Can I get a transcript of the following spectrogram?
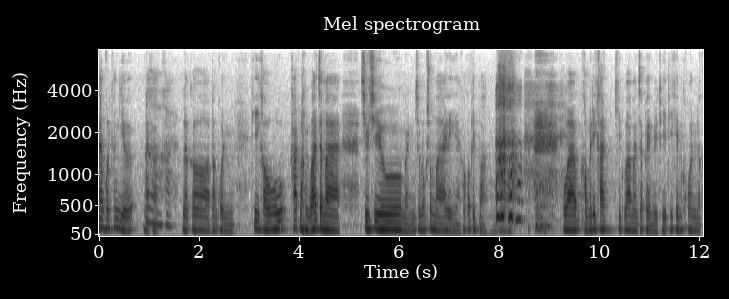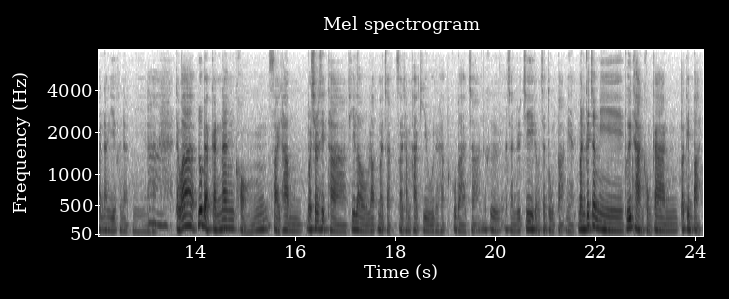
นั่งค่อนข้างเยอะนะครับอ่าค่ะแล้วก็บางคน ที่เขาคาดหวังว่าจะมาชิลๆเหมือนชมนกชมไม้อะไรเงี้ยเขาก็ผิดหวัง เพราะว่าเขาไม่ได้คาดคิดว่ามันจะเป็นรีทรีตที่เข้มข้นแล้วก็นั่งเยอะขนาดนี้นะฮะอ่าแต่ว่ารูปแบบการนั่งของสายธรรมวชรสิทธาที่เรารับมาจากสายธรรมคาคิวนะครับครูบาอาจารย์ก็คืออาจารย์ริจี้กับอาจารย์ตุงปะเนี่ยมันก็จะมีพื้นฐานของการปฏิบัติ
